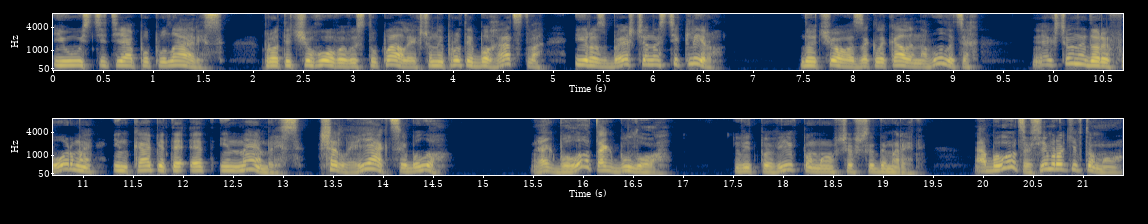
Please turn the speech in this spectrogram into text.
Іустітя Популаріс, проти чого ви виступали, якщо не проти багатства і розбещеності кліру? До чого закликали на вулицях, якщо не до реформи capite et in membris? Шерле, як це було? Як було, так було, відповів, помовчавши Демерит. А було це сім років тому.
